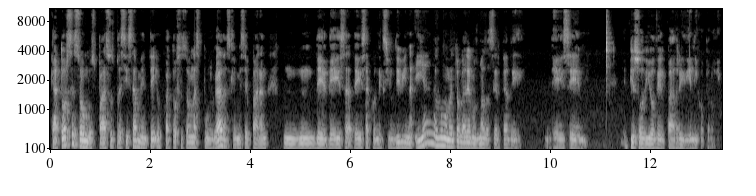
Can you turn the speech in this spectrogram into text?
14 son los pasos precisamente, o 14 son las pulgadas que me separan mm, de, esa, de esa conexión divina. Y ya en algún momento hablaremos más acerca de, ese episodio del Padre y del Hijo pródigo.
